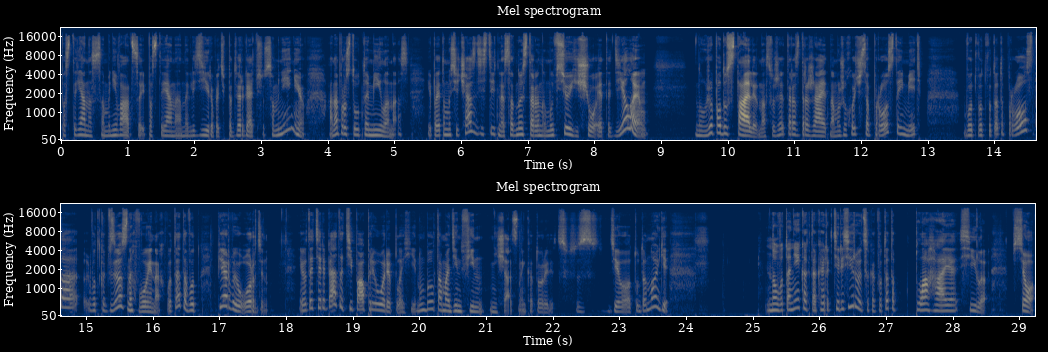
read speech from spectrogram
постоянно сомневаться и постоянно анализировать, подвергать все сомнению, она просто утомила нас. И поэтому сейчас действительно, с одной стороны, мы все еще это делаем, но уже подустали, нас уже это раздражает, нам уже хочется просто иметь вот, вот, вот это просто, вот как в Звездных войнах, вот это вот первый орден. И вот эти ребята типа априори плохие. Ну, был там один фин несчастный, который сделал оттуда ноги. Но вот они как-то характеризуются как вот эта плохая сила. Все,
